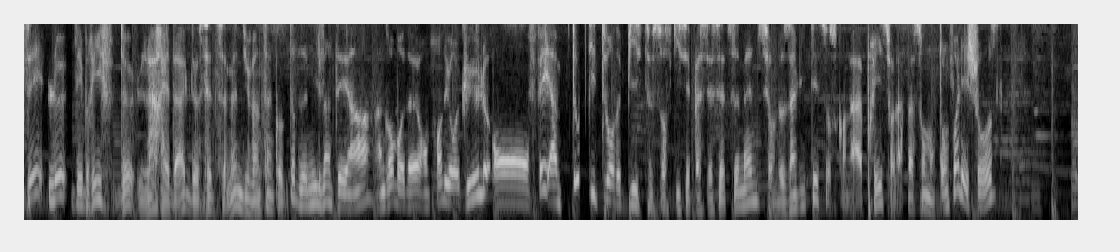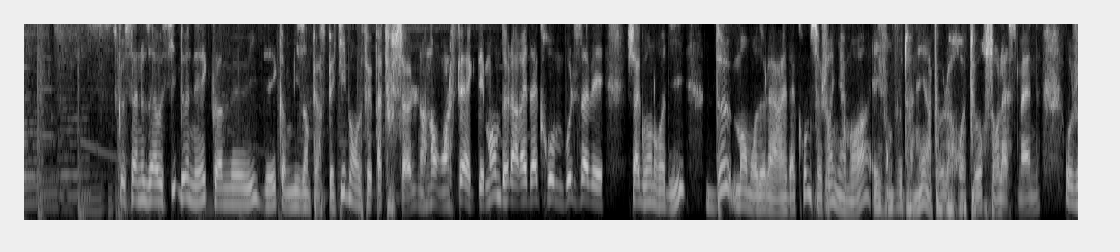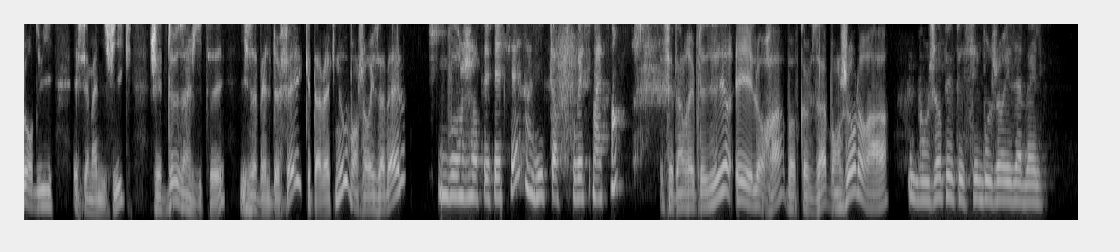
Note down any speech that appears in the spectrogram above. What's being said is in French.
C'est le débrief de la rédac de cette semaine du 25 octobre 2021. Un grand bonheur, on prend du recul, on fait un tout petit tour de piste sur ce qui s'est passé cette semaine, sur nos invités, sur ce qu'on a appris, sur la façon dont on voit les choses que ça nous a aussi donné comme euh, idée, comme mise en perspective. On le fait pas tout seul. Non, non, on le fait avec des membres de la Redacroom. Vous le savez, chaque vendredi, deux membres de la Redacroom se joignent à moi et vont vous donner un peu leur retour sur la semaine. Aujourd'hui, et c'est magnifique, j'ai deux invités. Isabelle Defay, qui est avec nous. Bonjour Isabelle. Bonjour PPC, ravi de te retrouver ce matin. C'est un vrai plaisir. Et Laura, Bob comme ça. Bonjour Laura. Bonjour PPC, bonjour Isabelle.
